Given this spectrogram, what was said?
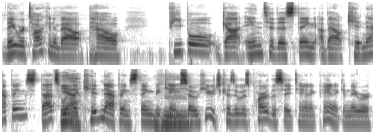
they were talking about how people got into this thing about kidnappings. That's when Yeah. the kidnappings thing became so huge because it was part of the satanic panic and they were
